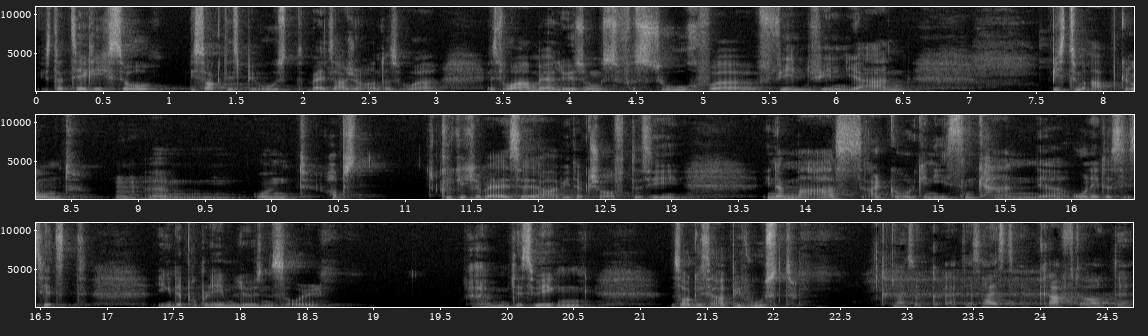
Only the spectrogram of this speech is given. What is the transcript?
Ist tatsächlich so. Ich sage das bewusst, weil es auch schon anders war. Es war einmal ein Lösungsversuch vor vielen, vielen Jahren, bis zum Abgrund mhm. ähm, und habe es glücklicherweise auch wieder geschafft, dass ich in einem Maß Alkohol genießen kann, ja, ohne dass es jetzt irgendein Problem lösen soll. Ähm, deswegen sage ich es auch bewusst. Also das heißt Kraftorte.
